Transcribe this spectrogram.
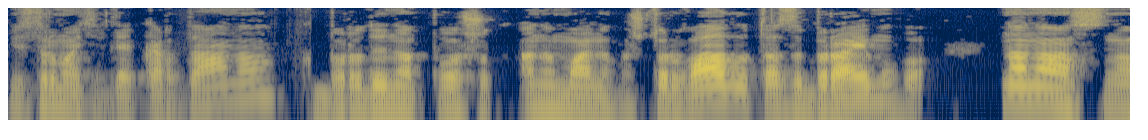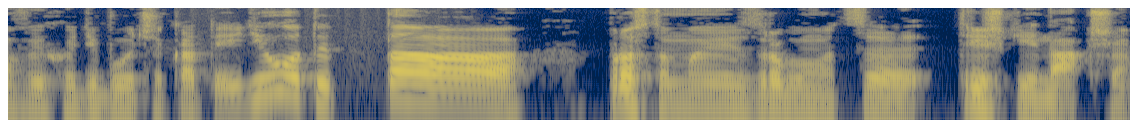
інструментів для кардана, бороди на пошук аномального штурвалу та забираємо його. На нас на виході будуть чекати ідіоти, та просто ми зробимо це трішки інакше.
